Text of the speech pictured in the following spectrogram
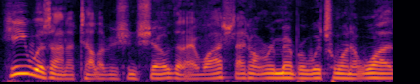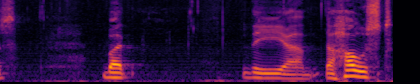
He was on a television show that I watched. I don't remember which one it was, but the uh, the host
